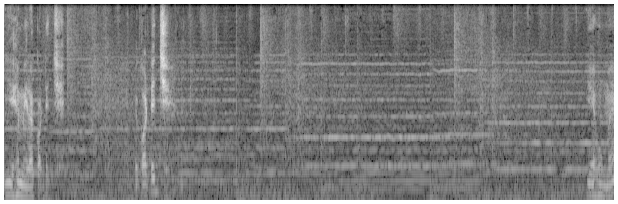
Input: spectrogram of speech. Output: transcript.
ये है मेरा कॉटेज। कॉटेज। ये हूँ मैं।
